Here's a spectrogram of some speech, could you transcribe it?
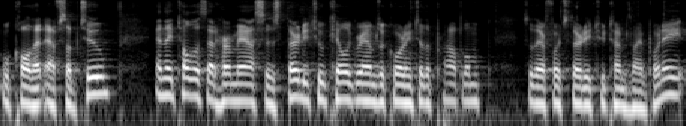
We'll call that F sub 2. And they told us that her mass is 32 kilograms according to the problem. So therefore it's 32 times 9.8.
